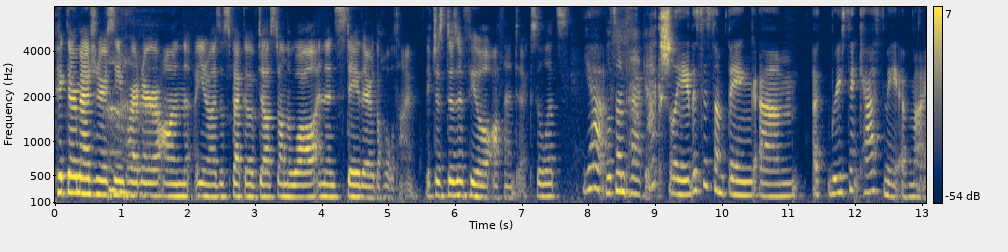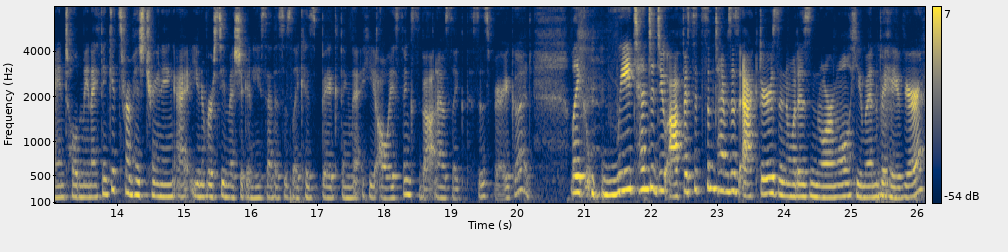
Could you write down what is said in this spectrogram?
pick their imaginary scene partner on, you know, as a speck of dust on the wall and then stay there the whole time. It just doesn't feel authentic. So let's Yeah. let's unpack it. Actually, this is something um, a recent castmate of mine told me, and I think it's from his training at University of Michigan. He said this was like his big thing that he always thinks about, and I was like, this is very good. Like we tend to do opposites sometimes as actors in what is normal human behavior.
